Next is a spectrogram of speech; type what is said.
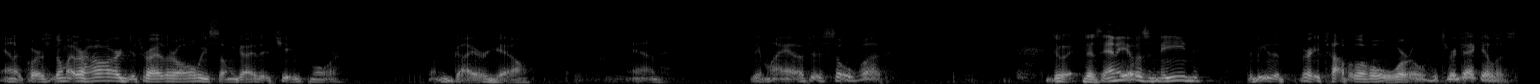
And of course, no matter how hard you try, there's always some guy that achieves more, some guy or gal. And the, my attitude is, so what? Do it, does any of us need to be the very top of the whole world? It's ridiculous.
